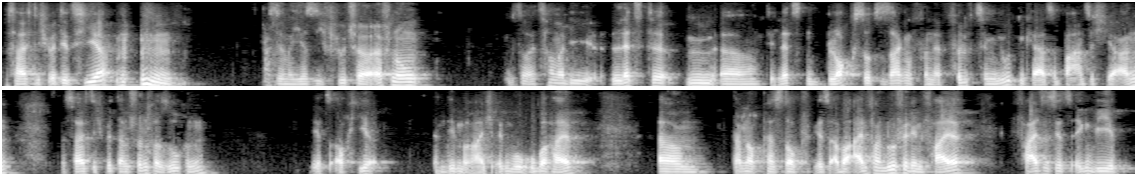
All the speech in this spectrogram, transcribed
Das heißt, ich würde jetzt hier, sehen wir hier die Future Eröffnung. So, jetzt haben wir die letzte, äh, den letzten Block sozusagen von der 15-Minuten-Kerze bahnt sich hier an. Das heißt, ich würde dann schon versuchen, jetzt auch hier in dem Bereich irgendwo oberhalb, ähm, dann noch per Stop. Jetzt aber einfach nur für den Fall, falls es jetzt irgendwie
